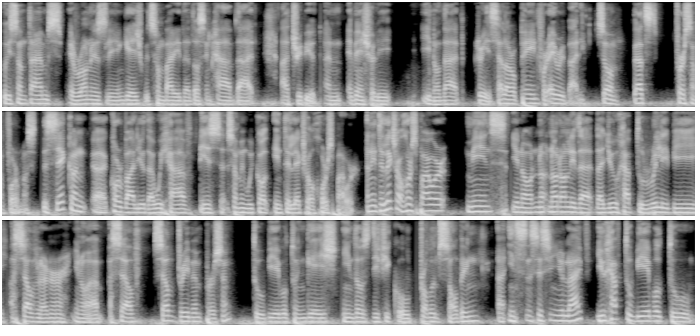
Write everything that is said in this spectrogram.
we sometimes erroneously engage with somebody that doesn't have that attribute, and eventually, you know, that creates a lot of pain for everybody. So that's first and foremost. The second uh, core value that we have is something we call intellectual horsepower. And intellectual horsepower means, you know, not, not only that that you have to really be a self-learner, you know, a, a self self-driven person to be able to engage in those difficult problem solving uh, instances in your life. You have to be able to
